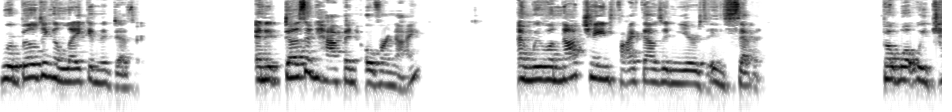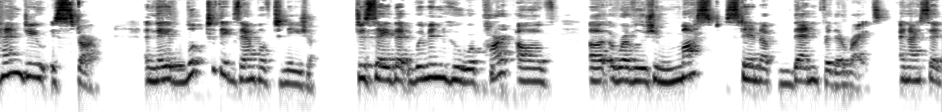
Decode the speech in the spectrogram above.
we're building a lake in the desert and it doesn't happen overnight. And we will not change 5,000 years in seven. But what we can do is start. And they looked to the example of Tunisia to say that women who were part of a revolution must stand up then for their rights. And I said,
